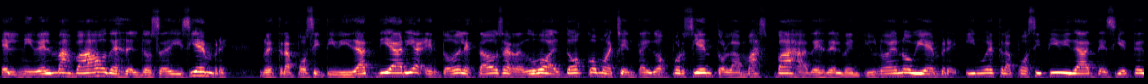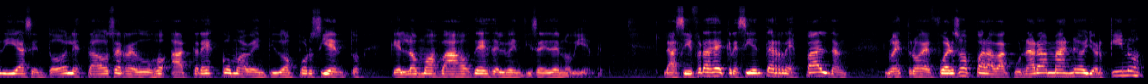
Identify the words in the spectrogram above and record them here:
el nivel más bajo desde el 12 de diciembre. Nuestra positividad diaria en todo el estado se redujo al 2,82%, la más baja desde el 21 de noviembre, y nuestra positividad de 7 días en todo el estado se redujo a 3,22%, que es lo más bajo desde el 26 de noviembre. Las cifras decrecientes respaldan nuestros esfuerzos para vacunar a más neoyorquinos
